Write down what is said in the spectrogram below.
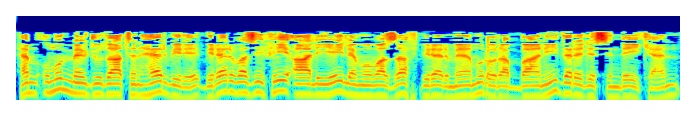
Hem umum mevcudatın her biri birer vazife-i aliye ile muvazzaf birer memur rabbani derecesindeyken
